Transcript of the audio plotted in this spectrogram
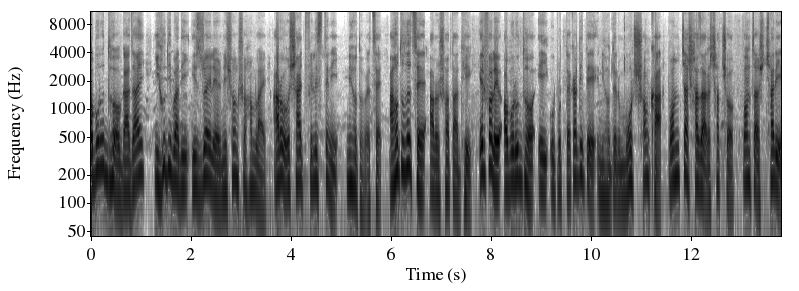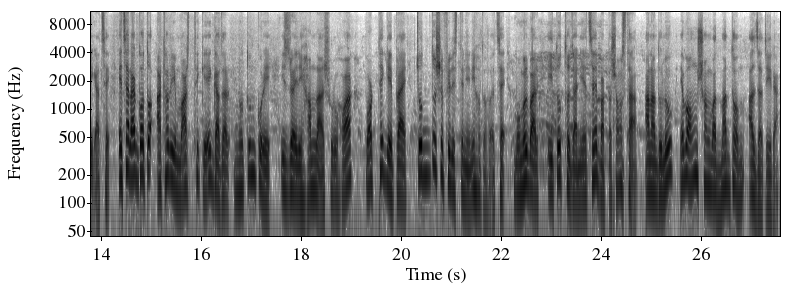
অবরুদ্ধ গাজায় ইহুদিবাদী ইসরায়েলের নৃশংস হামলায় আরও ষাট ফিলিস্তিনি নিহত হয়েছে। আহত হয়েছে আরও শতাধিক। এর ফলে অবরুদ্ধ এই উপত্যকাটিতে নিহতের মোট সংখ্যা পঞ্চাশ হাজার সাতশো পঞ্চাশ ছাড়িয়ে গেছে। এছাড়া গত আঠারোই মার্চ থেকে গাজার নতুন করে ইসরায়েলি হামলা শুরু হওয়ার পর থেকে প্রায় চোদ্দশো ফিলিস্তিনি নিহত হয়েছে। মঙ্গলবার এই তথ্য জানিয়েছে বার্তা সংস্থা আনাদুলু এবং সংবাদ মাধ্যম আল জাজিরা।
